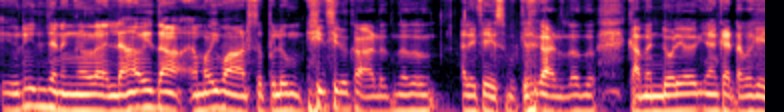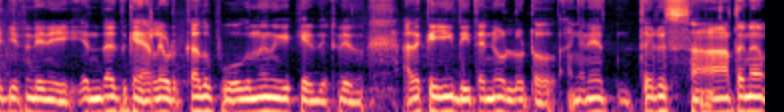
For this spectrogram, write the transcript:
ഒരു ഇത് ജനങ്ങളെ എല്ലാവിധ നമ്മൾ ഈ വാട്സപ്പിലും ഇതിൽ കാണുന്നതും അല്ലെങ്കിൽ ഫേസ്ബുക്കിൽ കാണുന്നതും കമന്റോളിയോ ഞാൻ കേട്ടപ്പോൾ കരുതിയിട്ടുണ്ടായിരുന്നു എന്താ ഇത് കേരളം എടുക്കാതെ പോകുന്നതെന്ന് കരുതിയിട്ടുണ്ടായിരുന്നു അതൊക്കെ ഈ ഇതിൽ തന്നെ ഉള്ളൂ കേട്ടോ അങ്ങനത്തെ ഒരു സാധനം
